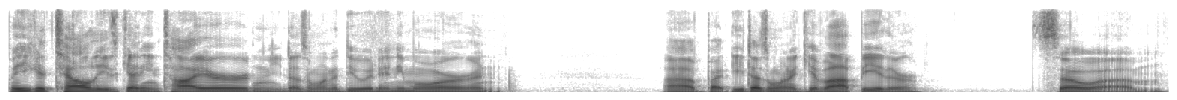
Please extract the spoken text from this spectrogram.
but you could tell he's getting tired and he doesn't want to do it anymore and uh but he doesn't want to give up either. So um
